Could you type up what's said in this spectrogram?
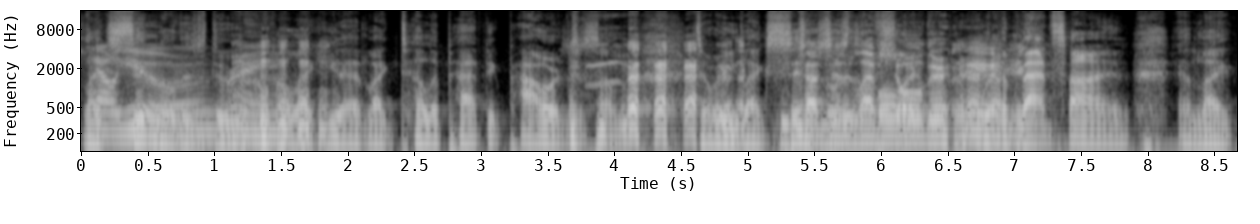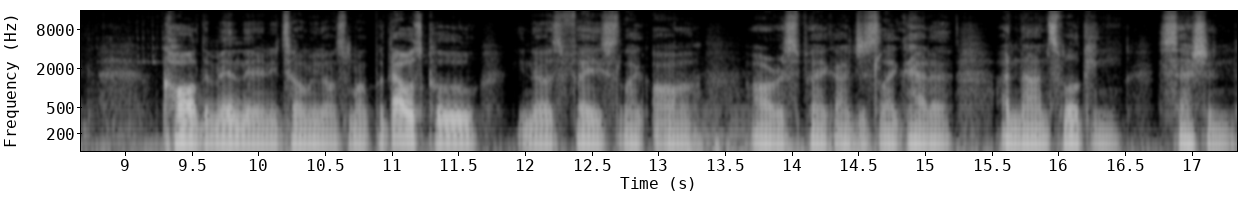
Like Tell signal you, this dude. I felt like he had like telepathic powers or something to where he like He signaled touched his his left boy shoulder. with, with the bat sign and like called him in there and he told me don't smoke. But that was cool. You know, his face, like all all respect. I just like had a, a non smoking session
